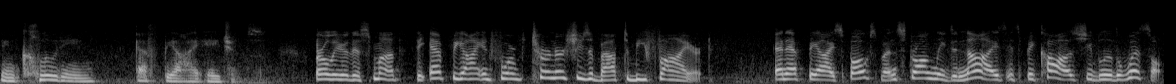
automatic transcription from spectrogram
including FBI agents. Earlier this month, the FBI informed Turner she's about to be fired. An FBI spokesman strongly denies it's because she blew the whistle.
